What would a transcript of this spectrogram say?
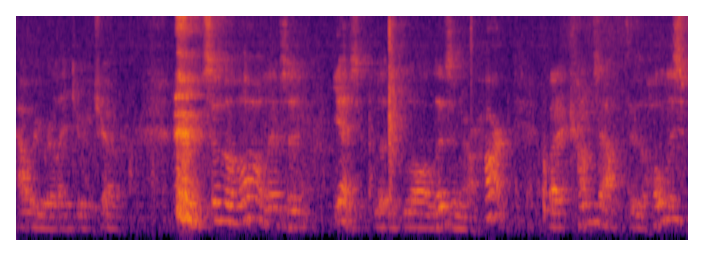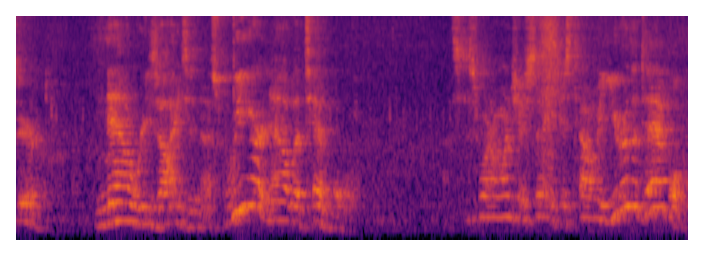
how we relate to each other. So the law lives in, yes, the law lives in our heart, but it comes out through the Holy Spirit, now resides in us. We are now the temple. This is what I want you to say, just tell me, you're the temple.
